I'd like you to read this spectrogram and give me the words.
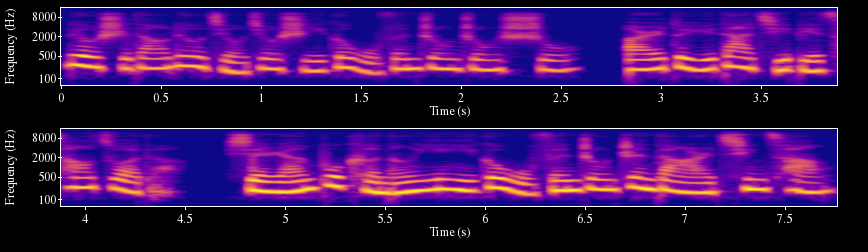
六十到六九就是一个五分钟中枢，而对于大级别操作的，显然不可能因一个五分钟震荡而清仓，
